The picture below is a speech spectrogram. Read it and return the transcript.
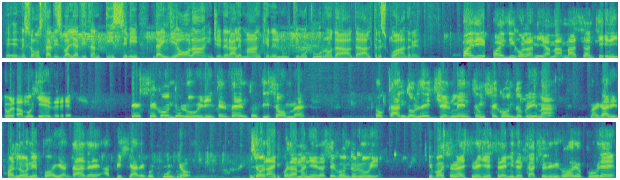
eh, ne sono stati sbagliati tantissimi dai Viola in generale ma anche nell'ultimo turno da, da altre squadre. Poi, poi, dico la mia, ma Massantini volevamo chiedere se secondo lui l'intervento di Sommer toccando leggermente un secondo prima magari il pallone poi andate a picchiare col pugno Zola in quella maniera, secondo lui ci possono essere gli estremi del calcio di rigore oppure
